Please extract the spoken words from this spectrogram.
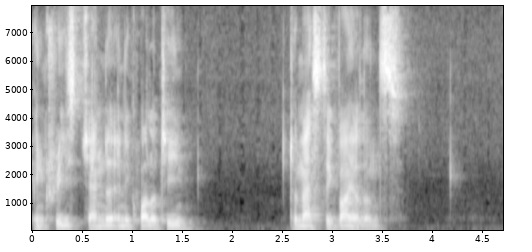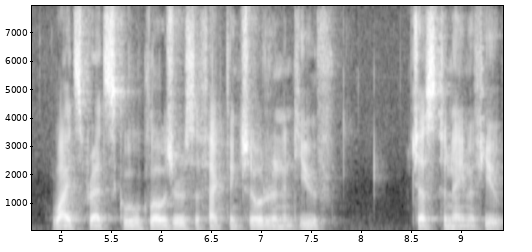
increased gender inequality, domestic violence, widespread school closures affecting children and youth, just to name a few.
